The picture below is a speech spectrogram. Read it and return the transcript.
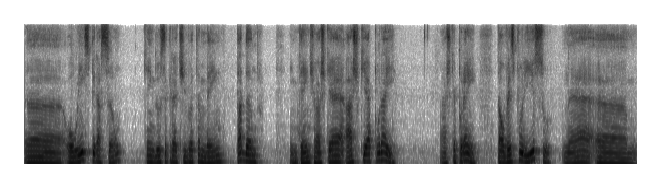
uh, ou inspiração que a indústria criativa também está dando. Entende? Eu acho que é, acho que é por aí. Acho que é por aí. Talvez por isso, né, uh,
